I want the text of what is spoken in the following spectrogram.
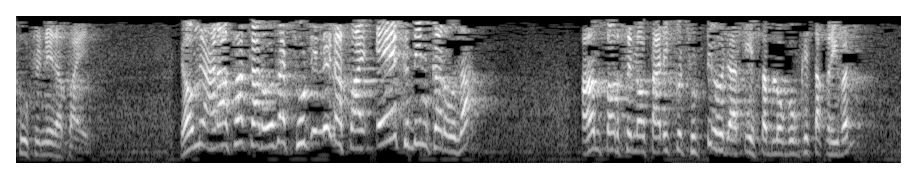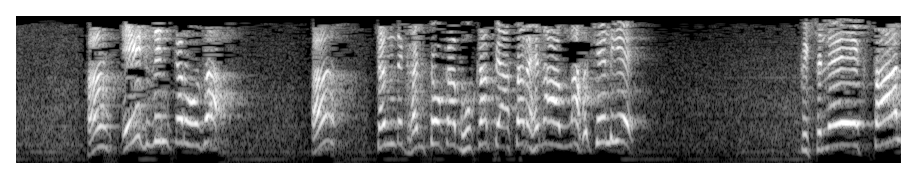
چھوٹنے نہ پائے یوم عرفہ کا روزہ چھوٹنے نہ پائے ایک دن کا روزہ۔ عام طور سے نو تاریخ کو چھٹی ہو جاتی ہے سب لوگوں کی تقریباً۔ ہاں ایک دن کا روزہ۔ ہاں چند گھنٹوں کا بھوکا پیاسا رہنا اللہ کے لیے۔ پچھلے ایک سال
